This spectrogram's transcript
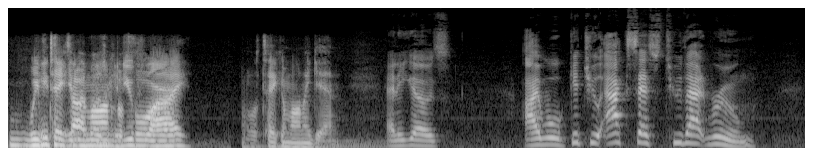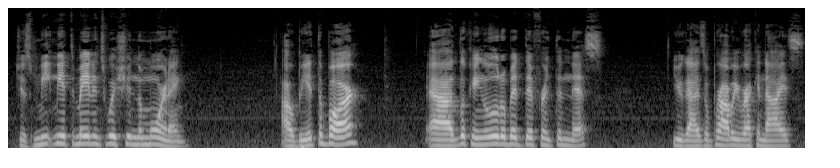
We've taken them tacos, on Can you before. fly? We'll take them on again. And he goes, I will get you access to that room. Just meet me at the Maiden's Wish in the morning. I'll be at the bar, uh, looking a little bit different than this. You guys will probably recognize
